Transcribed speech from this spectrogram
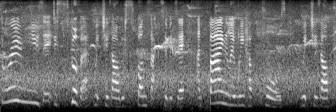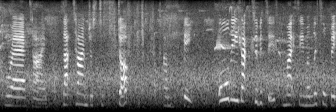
through music, discover, which is our response activity, and finally we have pause, which is our prayer time. That time just to stop and be. All these activities might seem a little bit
